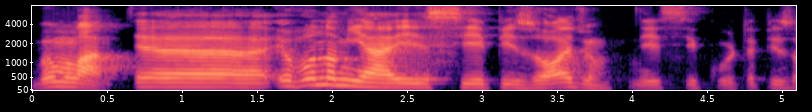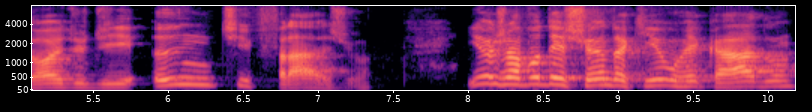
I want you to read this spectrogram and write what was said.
Vamos lá. É, eu vou nomear esse episódio, esse curto episódio, de antifrágil. E eu já vou deixando aqui o recado,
